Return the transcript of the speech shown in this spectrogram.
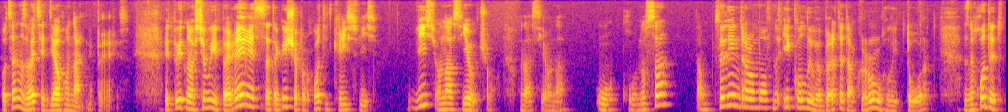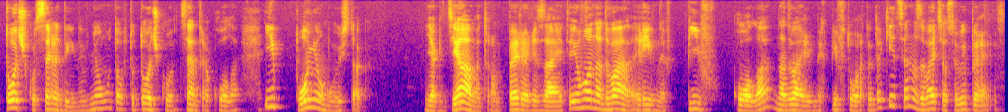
Оце називається діагональний переріз. Відповідно, осьовий переріз це такий, що проходить крізь вісь. Вісь у нас є у чого? У нас є вона у конуса, там циліндра, умовно, і коли ви берете там круглий торт, знаходите точку середини в ньому, тобто точку центра кола, і по ньому ось так, як діаметром перерізаєте його на два рівних півкола, на два рівних півторти такі, це називається осьовий переріз.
